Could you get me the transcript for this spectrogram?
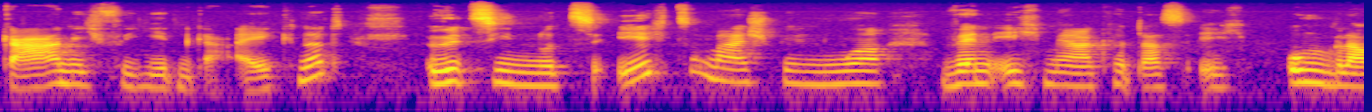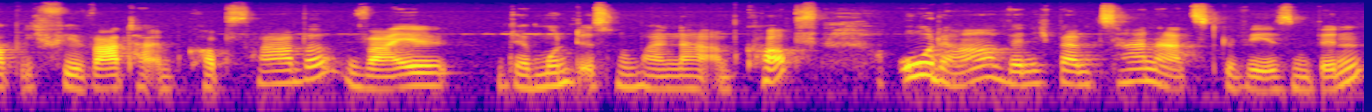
gar nicht für jeden geeignet. Öl ziehen nutze ich zum Beispiel nur, wenn ich merke, dass ich unglaublich viel Water im Kopf habe, weil der Mund ist nun mal nah am Kopf. Oder wenn ich beim Zahnarzt gewesen bin,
